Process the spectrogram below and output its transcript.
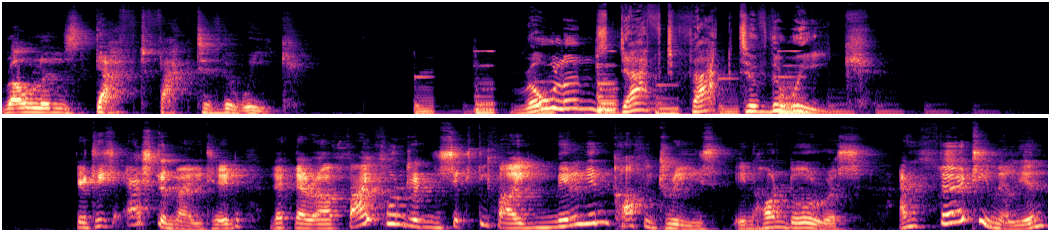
Roland's daft fact of the week. Roland's daft fact of the week. It is estimated that there are 565 million coffee trees in Honduras and 30 million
